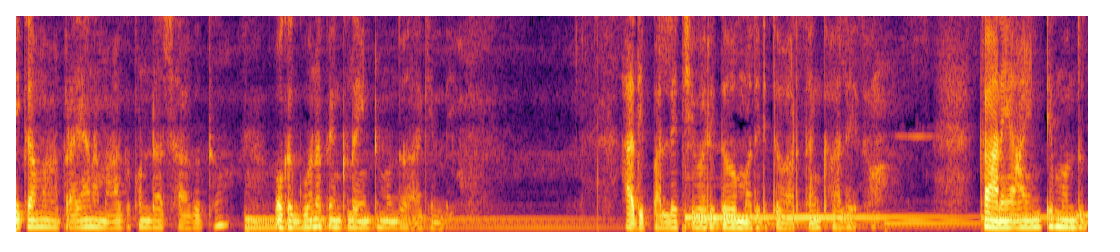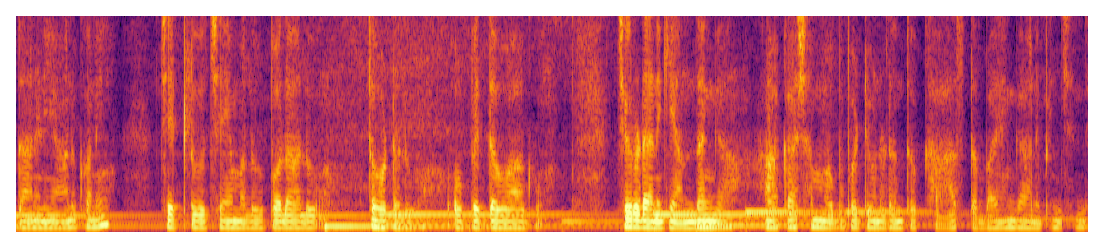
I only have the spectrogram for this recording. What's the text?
ఇక మా ప్రయాణం ఆగకుండా సాగుతూ ఒక గూన పెంకుల ఇంటి ముందు ఆగింది. అది పల్లె చివరిదో మొదటిదో అర్థం కాలేదు. కానీ ఆ ఇంటి ముందు దానిని ఆనుకొని చెట్లు చేమలు పొలాలు తోటలు ఓ పెద్ద వాగు చూడడానికి అందంగా ఆకాశం మబ్బు పట్టి ఉండడంతో కాస్త భయంగా అనిపించింది.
